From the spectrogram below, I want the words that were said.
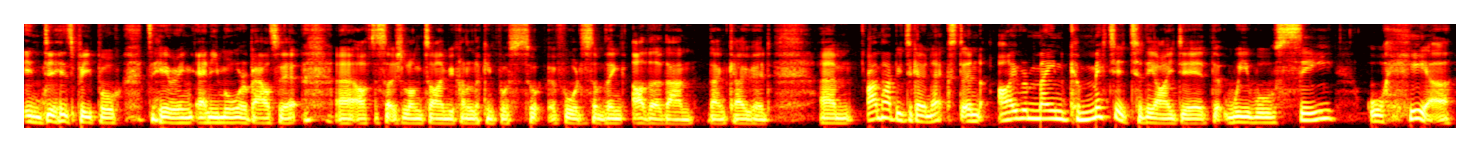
endears people to hearing any more about it uh, after such a long time. You're kind of looking for forward to something other than than COVID. Um, I'm happy to go next, and I remain committed to the idea that we will see or hear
